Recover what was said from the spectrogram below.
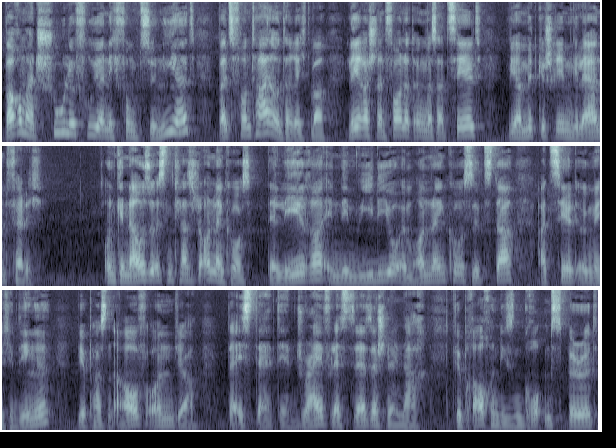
Warum hat Schule früher nicht funktioniert? Weil es Frontalunterricht war. Lehrer stand vorne, hat irgendwas erzählt, wir haben mitgeschrieben, gelernt, fertig. Und genauso ist ein klassischer Online-Kurs. Der Lehrer in dem Video im Online-Kurs sitzt da, erzählt irgendwelche Dinge, wir passen auf und ja, da ist der, der Drive lässt sehr, sehr schnell nach. Wir brauchen diesen Gruppenspirit,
